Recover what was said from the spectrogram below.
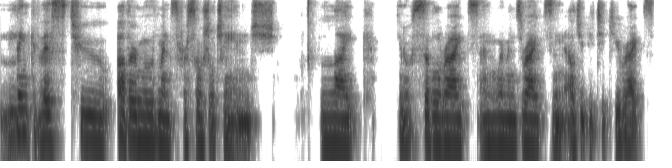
link this to other movements for social change, like you know, civil rights and women's rights and LGBTQ rights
